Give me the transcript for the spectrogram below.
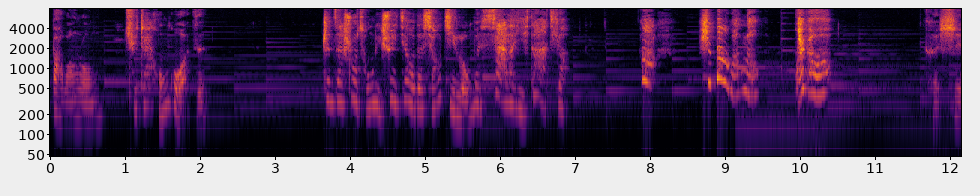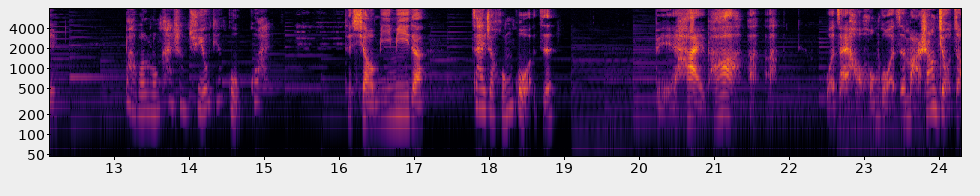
霸王龙去摘红果子，正在树丛里睡觉的小棘龙们吓了一大跳。啊，是霸王龙，快跑！可是，霸王龙看上去有点古怪。他笑眯眯的摘着红果子，别害怕，哈哈，我摘好红果子马上就走。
